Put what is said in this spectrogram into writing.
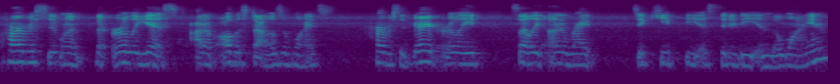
harvested one of the earliest out of all the styles of wines. Harvested very early, slightly unripe to keep the acidity in the wine.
